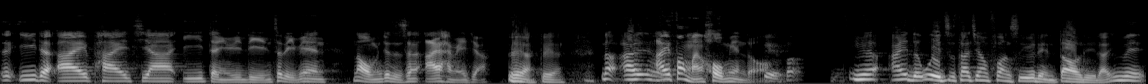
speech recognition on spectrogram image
呃，一的 i 拍加一等于零，这里面那我们就只剩 i 还没讲。对呀、啊，对呀、啊，那 i i 放蛮后面的哦。对，放，因为 i 的位置它这样放是有点道理的，因为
